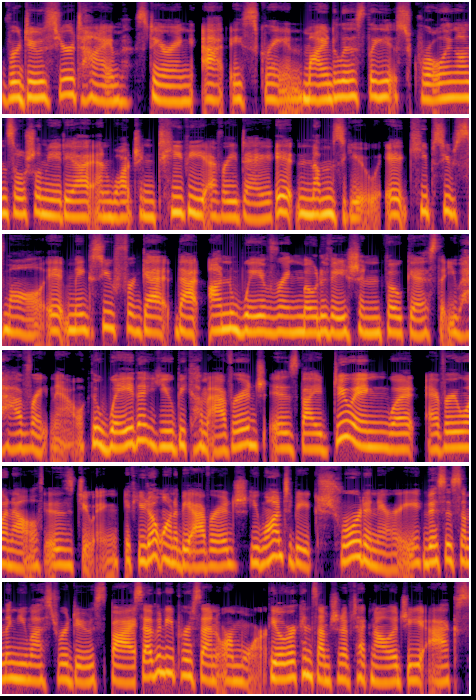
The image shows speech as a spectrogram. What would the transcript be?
reduce your time staring at a screen. Mindlessly scrolling on social media and watching TV every day, it numbs you. It keeps you small. It makes you forget that unwavering motivation and focus that you have right now. The way that you become average is by doing what everyone else is doing. If you don't want to be average, average, you want to be extraordinary, this is something you must reduce by 70% or more. The overconsumption of technology acts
